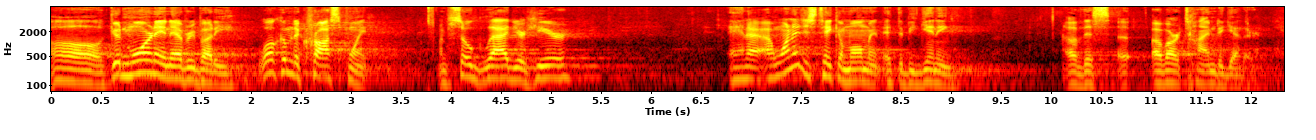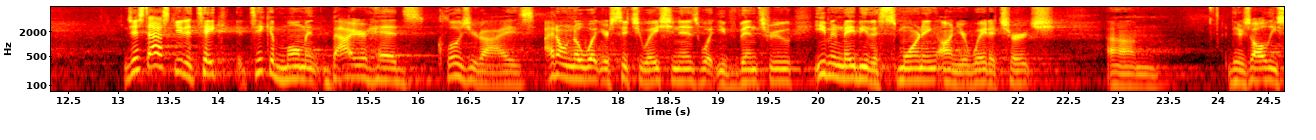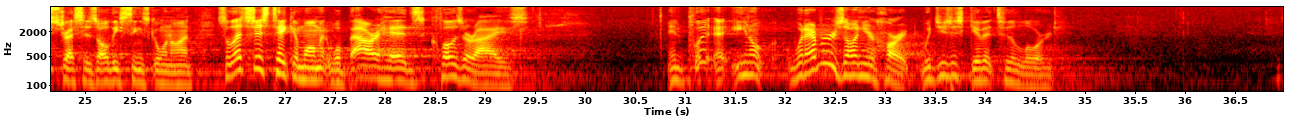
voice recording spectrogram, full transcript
Oh, good morning, everybody. Welcome to Crosspoint. I'm so glad you're here. And I, I want to just take a moment at the beginning of this, uh, of our time together. Just ask you to take, take a moment, bow your heads, close your eyes. I don't know what your situation is, what you've been through, even maybe this morning on your way to church. Um, there's all these stresses, all these things going on. So let's just take a moment. We'll bow our heads, close our eyes. And put, uh, you know, whatever is on your heart, would you just give it to the Lord?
